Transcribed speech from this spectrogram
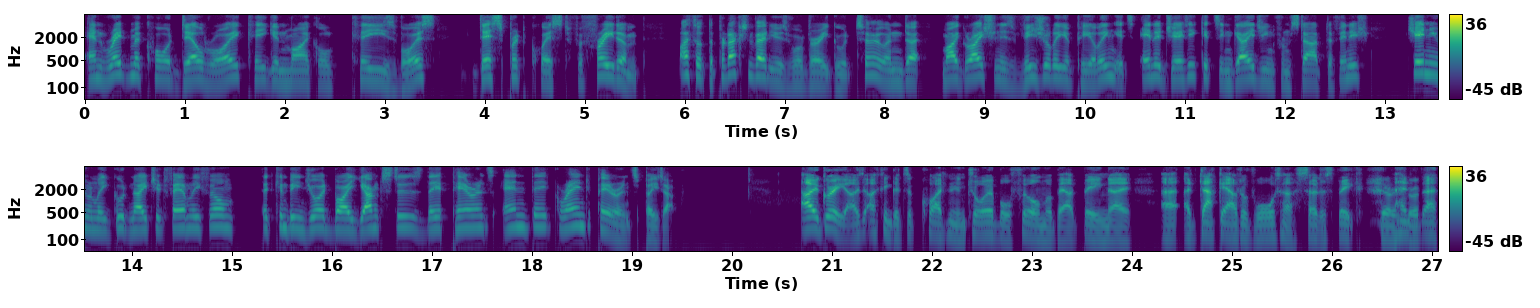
and Red macaw Delroy, Keegan Michael Key's voice, Desperate Quest for Freedom. I thought the production values were very good too, and uh, Migration is visually appealing. It's energetic, it's engaging from start to finish. Genuinely good natured family film that can be enjoyed by youngsters, their parents, and their grandparents, Peter. I agree. I, I think it's a quite an enjoyable film about being a a, a duck out of water, so to speak, Very and uh,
